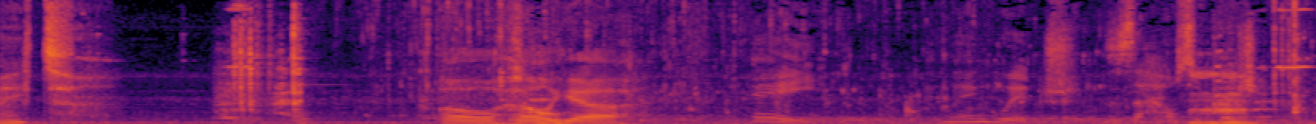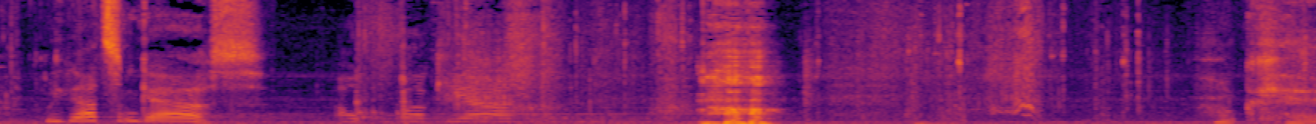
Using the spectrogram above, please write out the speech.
Alright. Oh, hell go. yeah. Hey, language. This is a house of Mhm. worship. We got some gas. Oh, fuck yeah. Okay.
